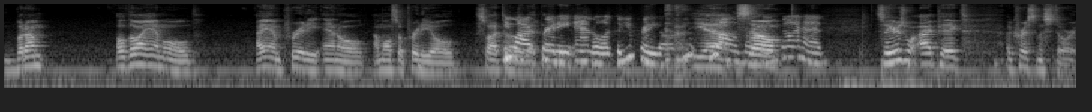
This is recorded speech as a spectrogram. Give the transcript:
But I'm, although I am old, I am pretty and old. I'm also pretty old. So I totally you are pretty and old. So you pretty old. You, yeah. You so go ahead. So here's what I picked: A Christmas Story.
